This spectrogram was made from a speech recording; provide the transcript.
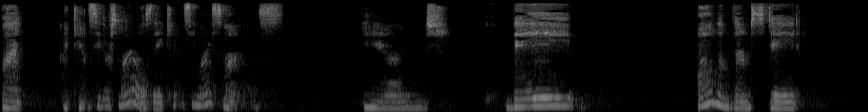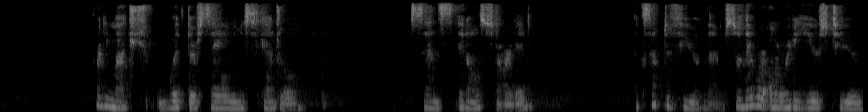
but I can't see their smiles. They can't see my smiles. And they, all of them stayed pretty much with their same schedule since it all started, except a few of them. So they were already used to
